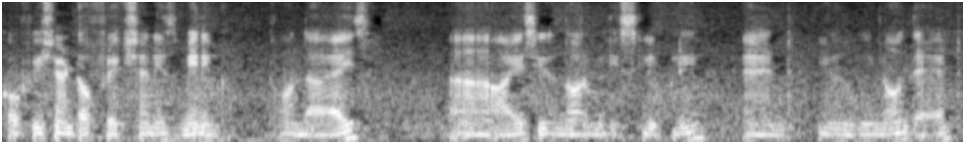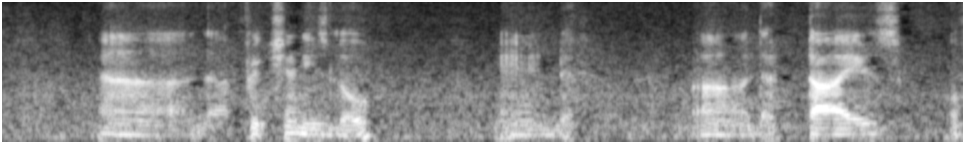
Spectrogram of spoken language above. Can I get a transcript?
coefficient of friction is minimum on the ice. Uh, ice is normally slippery and you we know that uh, the friction is low and uh, the tires of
